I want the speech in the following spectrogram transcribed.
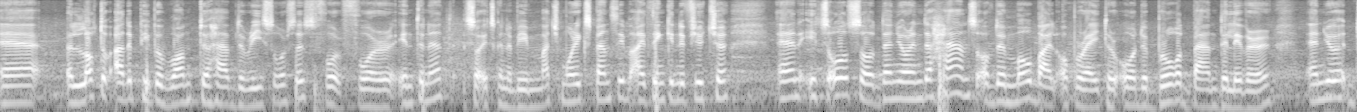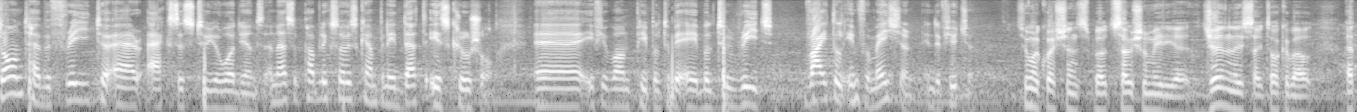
Uh, a lot of other people want to have the resources for, for internet, so it's going to be much more expensive, I think, in the future. And it's also then you're in the hands of the mobile operator or the broadband deliverer, and you don't have a free to air access to your audience. And as a public service company, that is crucial uh, if you want people to be able to reach vital information in the future. Two more questions about social media. Journalists I talk about at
